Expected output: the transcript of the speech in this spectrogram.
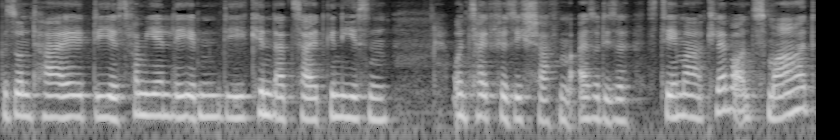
Gesundheit, das Familienleben, die Kinderzeit genießen und Zeit für sich schaffen. Also dieses Thema clever und smart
